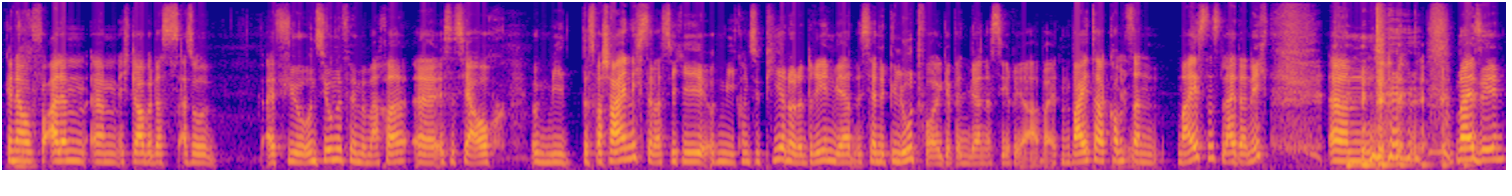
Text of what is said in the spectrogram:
Genau, vor allem, ähm, ich glaube, dass, also äh, für uns junge Filmemacher äh, ist es ja auch irgendwie das Wahrscheinlichste, was wir je irgendwie konzipieren oder drehen werden, ist ja eine Pilotfolge, wenn wir an der Serie arbeiten. Weiter kommt es dann meistens leider nicht. Ähm, mal sehen.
